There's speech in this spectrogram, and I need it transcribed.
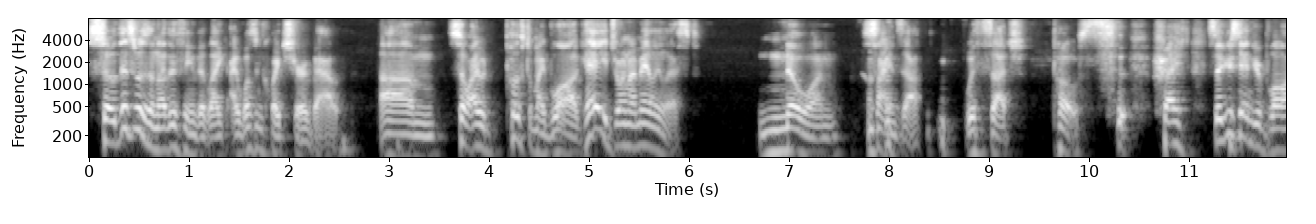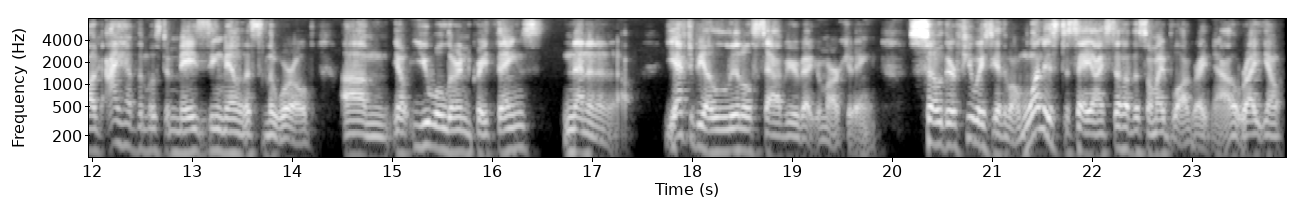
So this was another thing that like I wasn't quite sure about. Um, so I would post on my blog, "Hey, join my mailing list." No one signs up with such posts, right? So if you say on your blog, "I have the most amazing mailing list in the world," um, you know, you will learn great things. No, no, no, no you have to be a little savvier about your marketing. So there are a few ways to get them on. One is to say, I still have this on my blog right now, right? You know,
